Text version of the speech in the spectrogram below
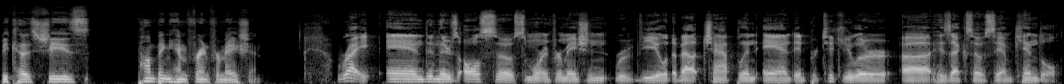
because she's pumping him for information. Right, and then there's also some more information revealed about Chaplin and, in particular, uh, his XO, Sam Kendall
